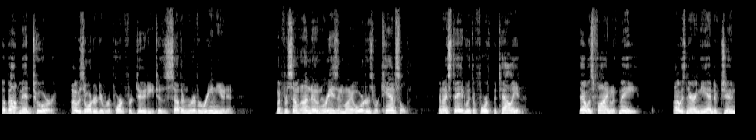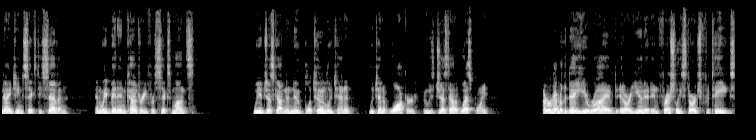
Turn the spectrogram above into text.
About mid tour, I was ordered to report for duty to the Southern Riverine Unit, but for some unknown reason my orders were canceled, and I stayed with the 4th Battalion. That was fine with me. I was nearing the end of June 1967, and we'd been in country for six months. We had just gotten a new platoon lieutenant, Lieutenant Walker, who was just out of West Point. I remember the day he arrived at our unit in freshly starched fatigues,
